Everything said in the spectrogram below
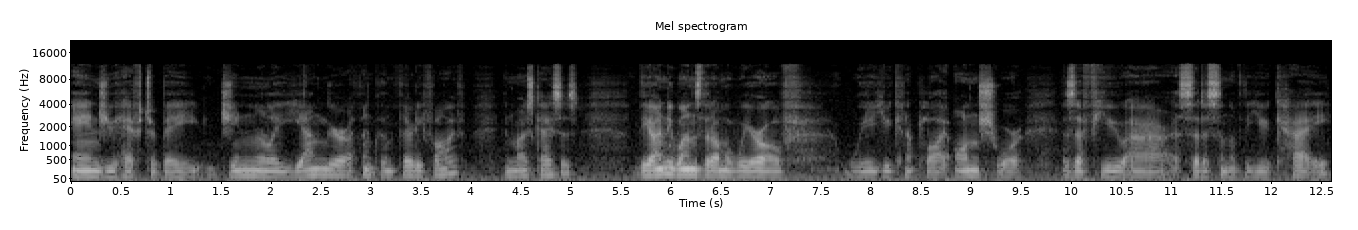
and you have to be generally younger, I think, than 35 in most cases. The only ones that I'm aware of where you can apply onshore is if you are a citizen of the UK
